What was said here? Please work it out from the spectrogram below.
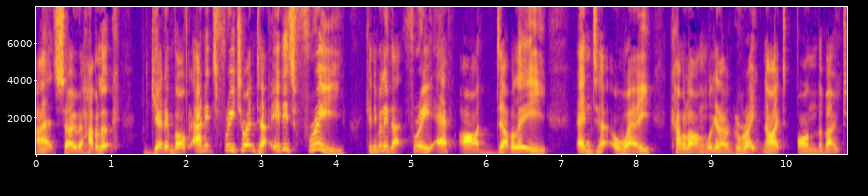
Uh, so have a look, get involved, and it's free to enter. It is free. Can you believe that? Free, F R E E enter away, come along. We're going to have a great night on the boat.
